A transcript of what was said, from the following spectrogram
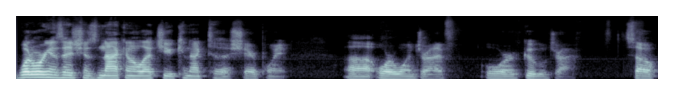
What organization is not going to let you connect to SharePoint uh, or OneDrive or Google Drive? So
